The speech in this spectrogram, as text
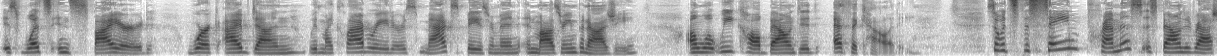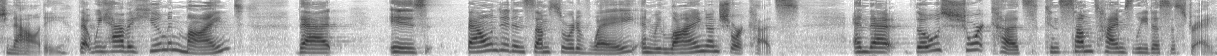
is what's inspired work I've done with my collaborators, Max Bazerman and Mahzarin Banaji, on what we call bounded ethicality. So it's the same premise as bounded rationality that we have a human mind that is bounded in some sort of way and relying on shortcuts, and that those shortcuts can sometimes lead us astray.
